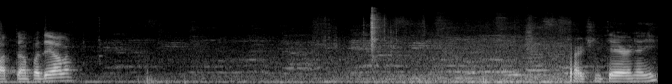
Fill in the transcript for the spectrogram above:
A tampa dela. Parte interna aí.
